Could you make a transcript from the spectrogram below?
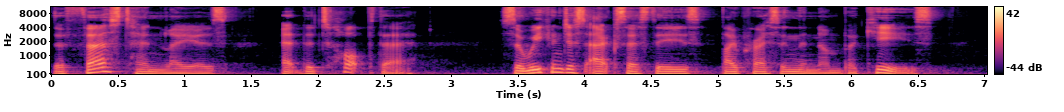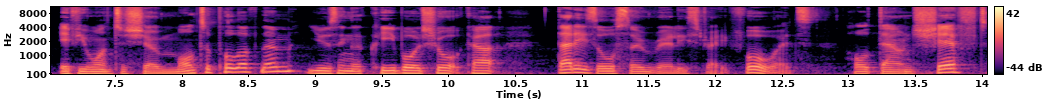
the first 10 layers at the top there. So we can just access these by pressing the number keys. If you want to show multiple of them using a keyboard shortcut, that is also really straightforward hold down shift,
